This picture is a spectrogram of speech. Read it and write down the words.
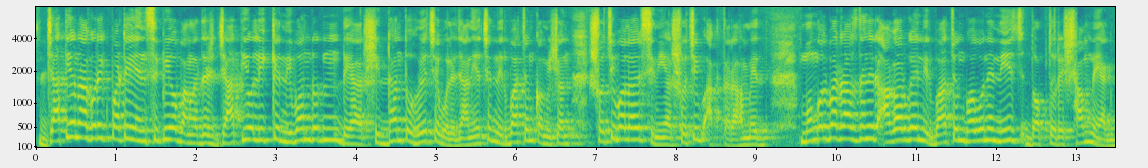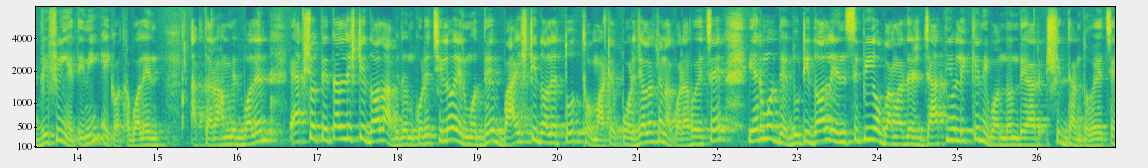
জাতীয় নাগরিক পার্টি, এনসিপি ও বাংলাদেশ জাতীয় লীগকে নিবন্ধন দেওয়ার সিদ্ধান্ত হয়েছে বলে জানিয়েছেন নির্বাচন কমিশন সচিবালয়ের সিনিয়র সচিব আক্তার আহমেদ। মঙ্গলবার রাজধানীর আগারগাঁয় নির্বাচন ভবনে নিজ দপ্তরের সামনে এক ব্রিফিংয়ে তিনি এই কথা বলেন। আক্তার আহমেদ বলেন, একশো তেতাল্লিশটি দল আবেদন করেছিল, এর মধ্যে বাইশটি দলের তথ্য মাঠে পর্যালোচনা করা হয়েছে। এর মধ্যে দুটি দল এনসিপি ও বাংলাদেশ জাতীয় লীগকে নিবন্ধন দেওয়ার সিদ্ধান্ত হয়েছে।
